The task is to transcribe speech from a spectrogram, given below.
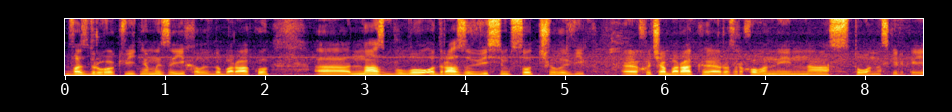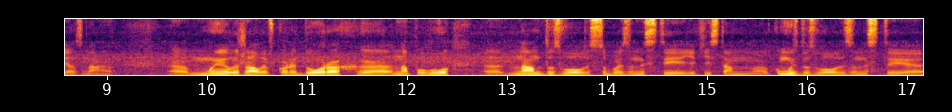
22 квітня ми заїхали до бараку. Е, Нас було одразу 800 чоловік, е, хоча барак е, розрахований на 100, наскільки я знаю. Ми лежали в коридорах на полу. Нам дозволили з собою занести якісь там, комусь дозволили занести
